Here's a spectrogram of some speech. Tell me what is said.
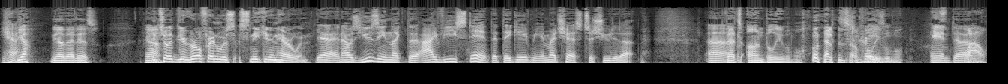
yeah, Yeah. Yeah, that is. Yeah. And so your girlfriend was sneaking in heroin. yeah. And I was using like the IV stent that they gave me in my chest to shoot it up. That's unbelievable. that is Crazy. Unbelievable. And um, Wow.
